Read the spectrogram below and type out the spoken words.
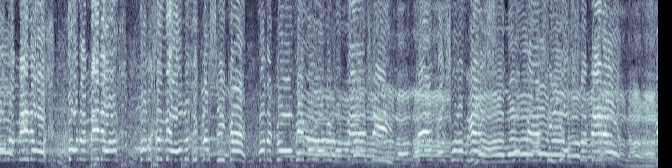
Wat een middag! Wat een middag! Wat een geweldige klassieker! Wat een goal weer van Robin van Persie! Berghuis vanaf rechts! Van Persie jost er binnen! 4-2!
